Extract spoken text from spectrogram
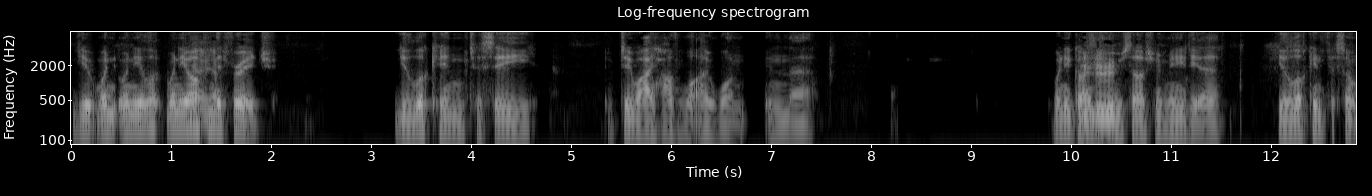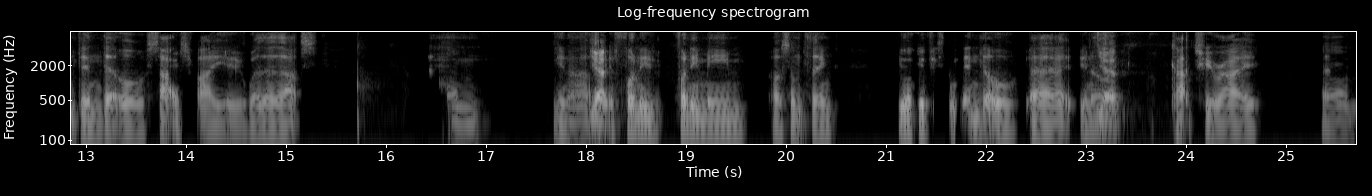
you when when you look when you Yeah, open yeah. the fridge, you're looking to see, do I have what I want in there? When you're going Mhm. through social media, you're looking for something that'll satisfy you, whether that's um, you know, Yeah. a funny funny meme or something. You're looking for something that'll uh, you know, like catch your eye, um,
